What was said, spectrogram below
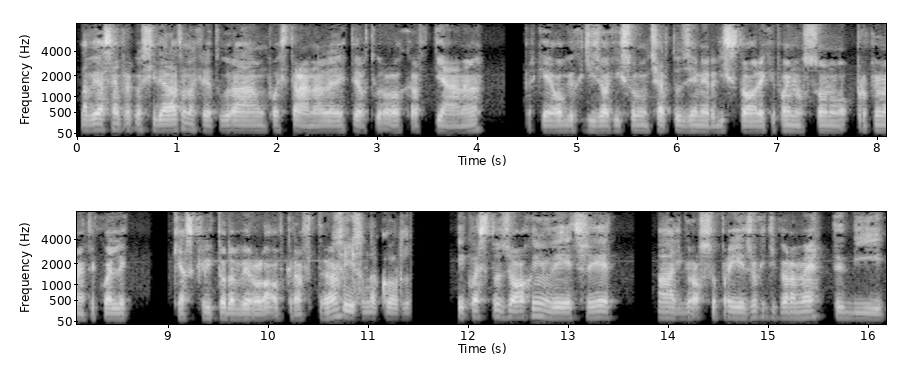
l'aveva sempre considerato una creatura un po' strana alla letteratura Lovecraftiana, perché è ovvio che ci giochi solo un certo genere di storie che poi non sono propriamente quelle che ha scritto davvero Lovecraft. Sì, sono d'accordo. E questo gioco invece ha il grosso pregio che ti permette di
